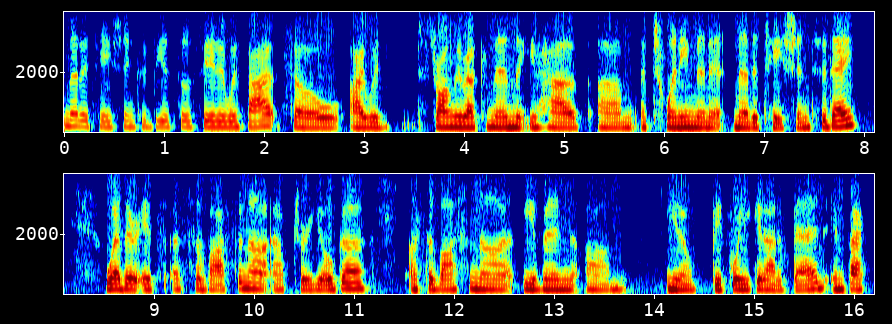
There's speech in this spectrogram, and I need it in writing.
meditation could be associated with that. So, I would strongly recommend that you have um, a 20 minute meditation today, whether it's a savasana after yoga, a savasana even um, you know, before you get out of bed. In fact,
